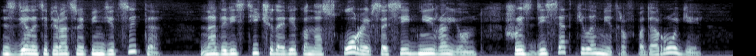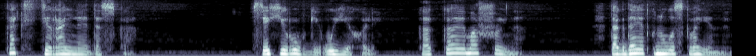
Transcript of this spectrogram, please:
Сделать операцию аппендицита надо вести человека на скорой в соседний район, 60 километров по дороге, как стиральная доска. Все хирурги уехали. Какая машина! Тогда я ткнулась к военным.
